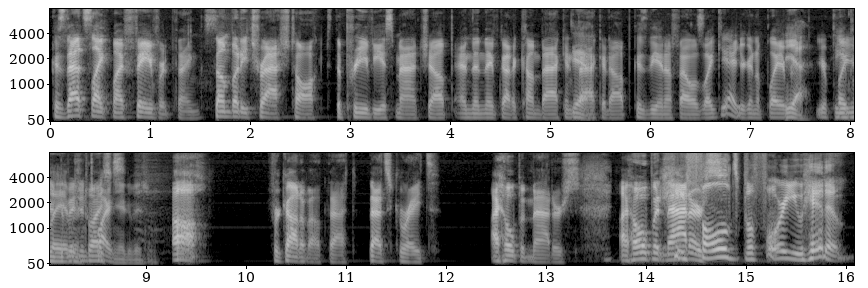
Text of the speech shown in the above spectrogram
Because that's like my favorite thing. Somebody trash talked the previous matchup, and then they've got to come back and Yeah. back it up because the NFL is like, "Yeah, you're going to play. Yeah, you're you playing play your every- division twice twice. in your division. Oh, forgot about that. That's great. I hope it matters. I hope it matters. He folds before you hit him.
